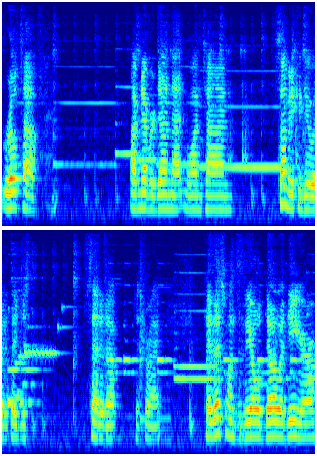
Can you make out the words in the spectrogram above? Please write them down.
real tough. I've never done that one time. Somebody can do it if they just set it up just right. Okay, this one's the old Doe a Deer.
